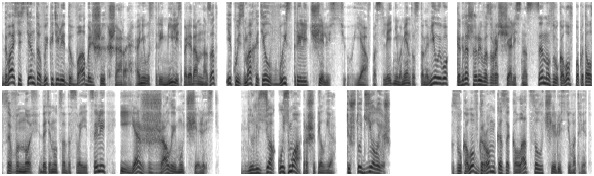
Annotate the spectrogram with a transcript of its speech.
Два ассистента выкатили два больших шара. Они устремились по рядам назад, и Кузьма хотел выстрелить челюстью. Я в последний момент остановил его. Когда шары возвращались на сцену, Звуколов попытался вновь дотянуться до своей цели, и я сжал ему челюсть. «Нельзя, Кузьма!» – прошипел я. «Ты что делаешь?» Звуколов громко заклацал челюстью в ответ.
